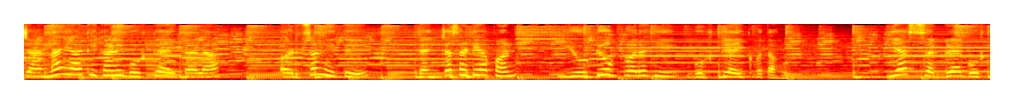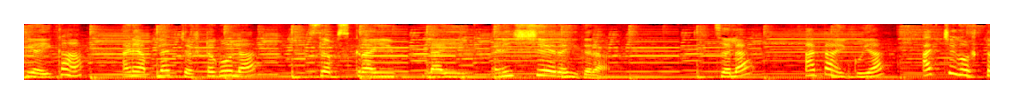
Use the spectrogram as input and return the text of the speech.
ज्यांना या ठिकाणी गोष्टी ऐकायला अडचण येते त्यांच्यासाठी आपण यूट्यूबवरही गोष्टी ऐकवत आहोत. या सगळ्या गोष्टी ऐका आणि आपल्या चष्टगोला सबस्क्राईब लाईक आणि शेअरही करा. चला आता ऐकूया आजची गोष्ट.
